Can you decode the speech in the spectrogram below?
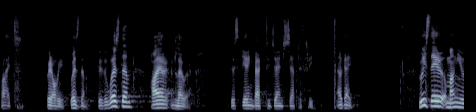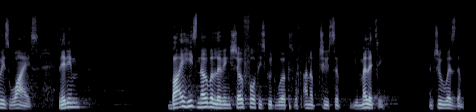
Right. Where are we? Wisdom. There's a wisdom, higher and lower. Just getting back to James chapter 3. Okay. Who is there among you is wise? Let him, by his noble living, show forth his good works with unobtrusive humility and true wisdom.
